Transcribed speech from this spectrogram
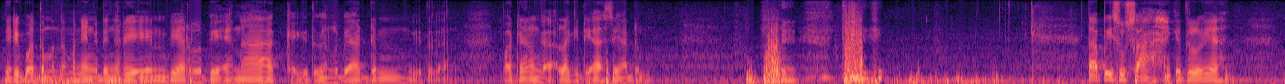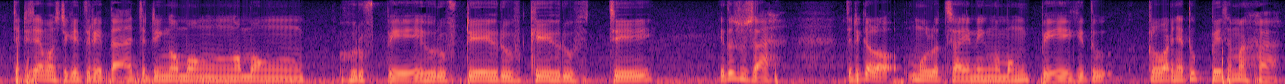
Jadi buat teman-teman yang ngedengerin biar lebih enak kayak gitu kan, lebih adem gitu kan. Padahal nggak lagi di AC adem. Tapi susah gitu loh ya. Jadi saya mau sedikit cerita. Jadi ngomong-ngomong huruf B, huruf D, huruf G, huruf C itu susah. Jadi kalau mulut saya ini ngomong B gitu, keluarnya tuh B sama H.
